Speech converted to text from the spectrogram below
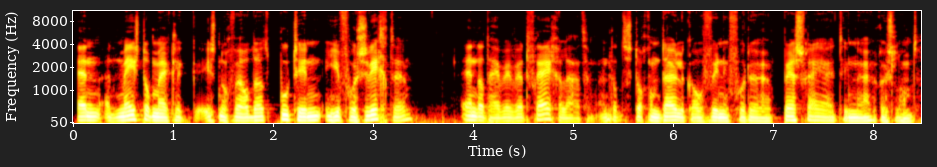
En het meest opmerkelijk is nog wel dat Poetin hiervoor zwichtte en dat hij weer werd vrijgelaten. En dat is toch een duidelijke overwinning voor de persvrijheid in uh, Rusland.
